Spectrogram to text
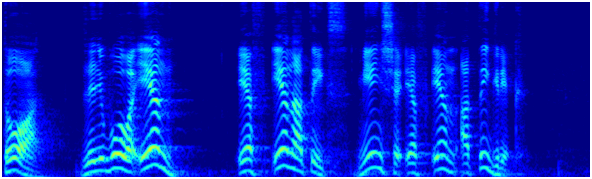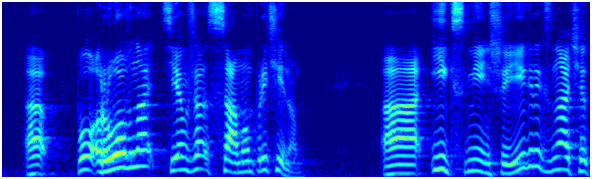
то для любого n fn от x меньше fn от y а, по ровно тем же самым причинам. А, x меньше y значит,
